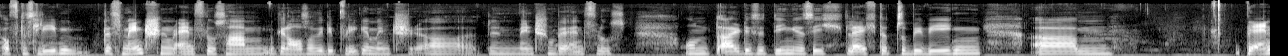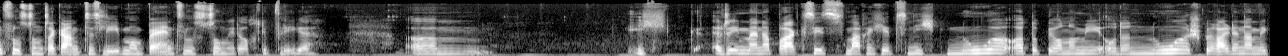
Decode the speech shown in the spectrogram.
auf das Leben des Menschen Einfluss haben, genauso wie die Pflege Mensch, äh, den Menschen beeinflusst. Und all diese Dinge, sich leichter zu bewegen, ähm, beeinflusst unser ganzes Leben und beeinflusst somit auch die Pflege. Ähm, ich also in meiner Praxis mache ich jetzt nicht nur Orthopionomie oder nur Spiraldynamik.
